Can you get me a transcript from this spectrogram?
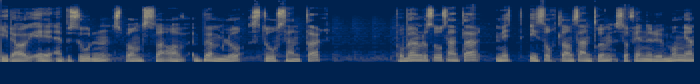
I dag er episoden sponsa av Bømlo Storsenter. På Bømlo Storsenter, midt i Sortland sentrum, så finner du mange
